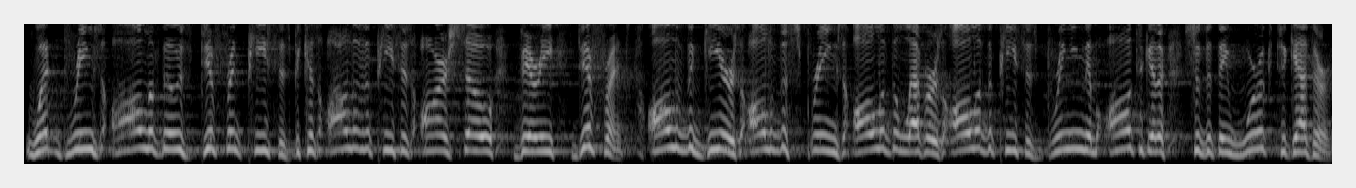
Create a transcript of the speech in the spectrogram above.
What brings all of those different pieces? Because all of the pieces are so very different. All of the gears, all of the springs, all of the levers, all of the pieces, bringing them all together so that they work together.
